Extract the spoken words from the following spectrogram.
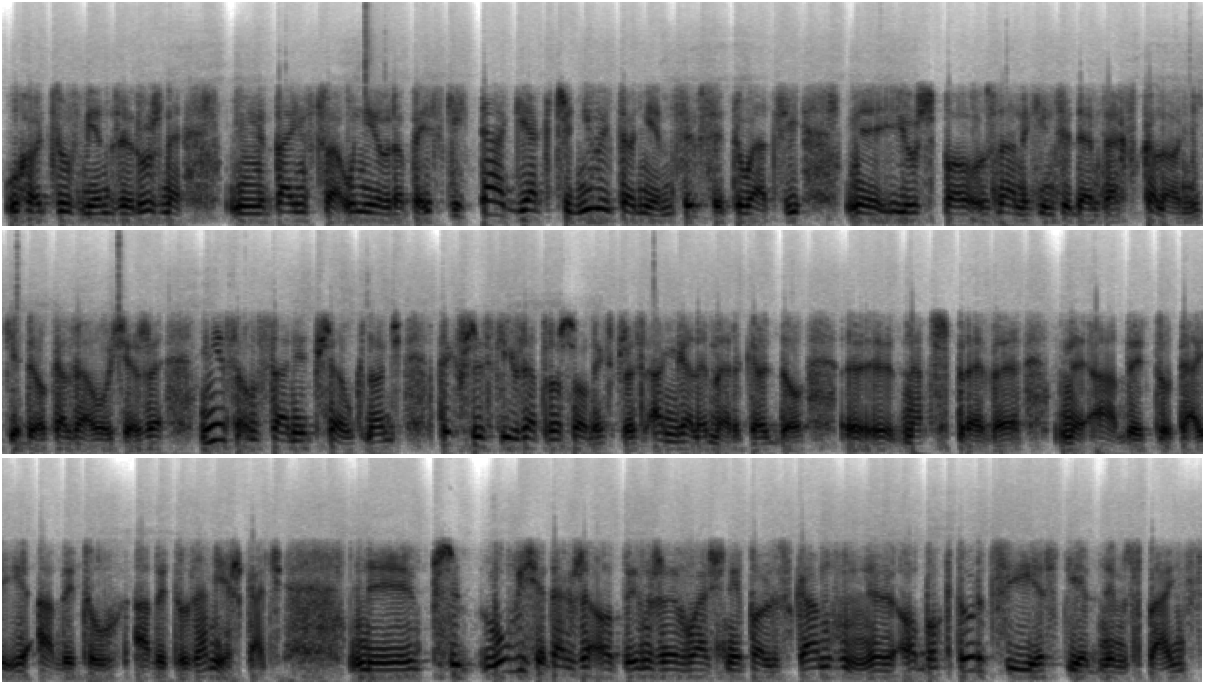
uchodźców między różne mm, państwa Unii Europejskiej, tak jak czyniły to Niemcy w sytuacji y, już po znanych incydentach w kolonii, kiedy okazało się, że nie są w stanie przełknąć tych wszystkich zaproszonych przez Angelę Merkel do, y, nad Szprewę, y, aby tutaj, aby tu, aby tu zamieszkać. Przy, mówi się także o tym, że właśnie Polska obok Turcji jest jednym z państw,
